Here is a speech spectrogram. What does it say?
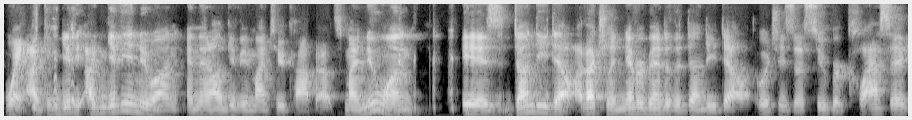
wait, I can give you I can give you a new one, and then I'll give you my two cop outs. My new one is Dundee Dell. I've actually never been to the Dundee Dell, which is a super classic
